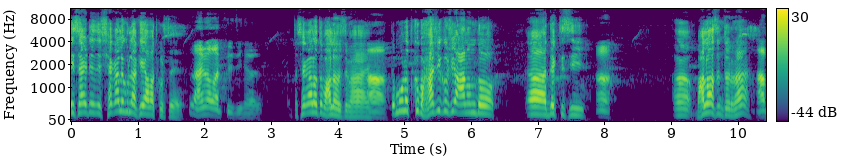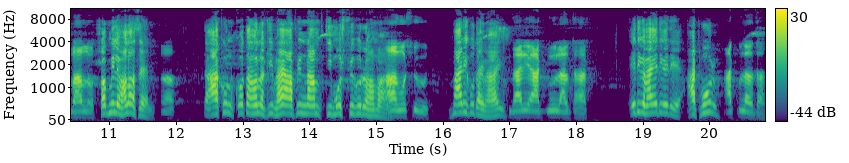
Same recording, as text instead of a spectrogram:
এই সাইডে যে শেগালুগুলা কি আবাদ করছে? আমি আবাদ করেছি হ্যাঁ। তো সেগালো তো ভালো হয়েছে ভাই। হ্যাঁ। তো মনে খুব হাসি খুশি আনন্দ আহ, দেখতেছি। ভালো আছেন তো না? ভালো। সব মিলে ভালো আছেন? তা এখন কথা হলো কি ভাই আপনার নাম কি? মুশফিকুর রহমান। হ্যাঁ বাড়ি কোথায় ভাই? বাড়ি আটমুল আওতাহার এদিকে ভাই এদিকে এদিকে। আটমুল আটমুল আওতাহার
